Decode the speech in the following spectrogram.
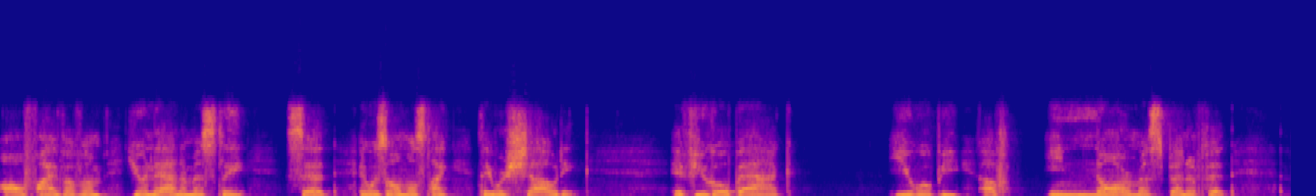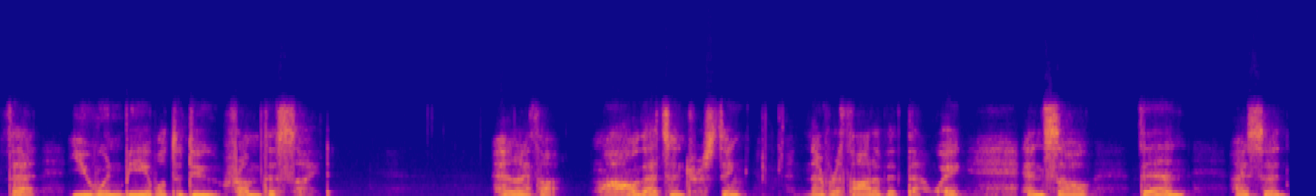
All five of them unanimously said, it was almost like they were shouting, if you go back, you will be of enormous benefit that you wouldn't be able to do from this side. And I thought, wow, that's interesting. I never thought of it that way. And so then I said,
